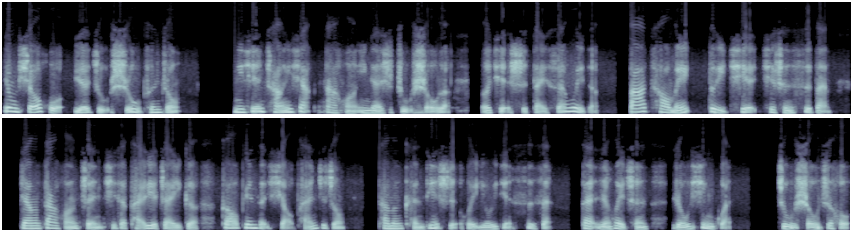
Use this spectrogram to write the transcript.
用小火约煮十五分钟。你先尝一下，大黄应该是煮熟了，而且是带酸味的。把草莓对切，切成四瓣，将大黄整齐的排列在一个高边的小盘子中，它们肯定是会有一点四散。但仍会呈柔性管。煮熟之后，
